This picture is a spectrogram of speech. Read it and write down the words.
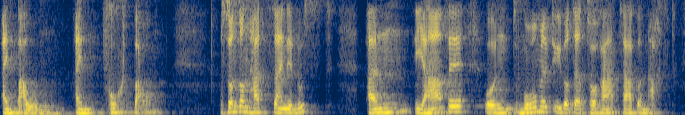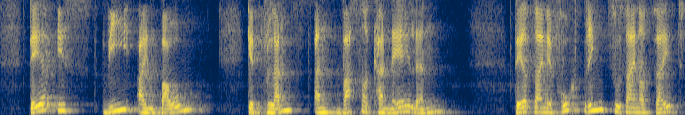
ein Baum, ein Fruchtbaum, sondern hat seine Lust an Jahwe und murmelt über der Torah Tag und Nacht. Der ist wie ein Baum, gepflanzt an Wasserkanälen, der seine Frucht bringt zu seiner Zeit,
